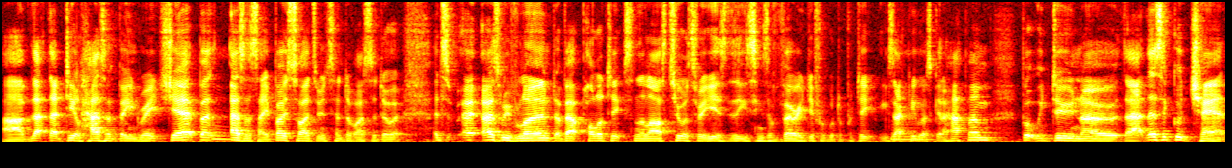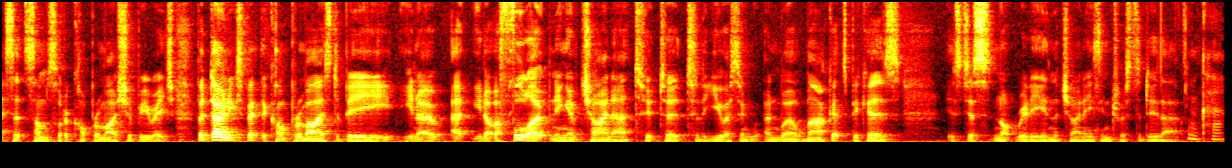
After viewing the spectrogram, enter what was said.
Uh, that that deal hasn't been reached yet, but mm. as I say, both sides are incentivized to do it. It's as we've learned about politics in the last two or three years, these things are very difficult to predict exactly mm. what's going to happen. But we do know that there's a good chance that some sort of compromise should be reached. But don't expect the compromise to be, you know, a, you know, a full opening of China to, to, to the U.S. and, and world markets because it's just not really in the Chinese interest to do that. Okay.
